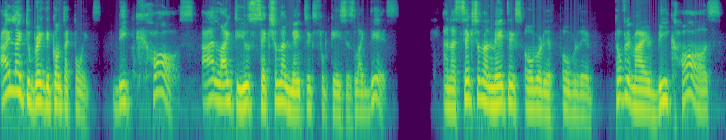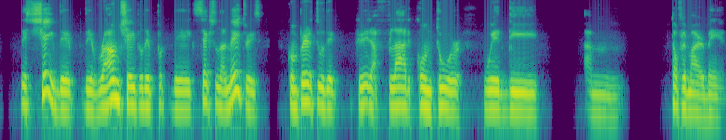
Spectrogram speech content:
I like to break the contact points because I like to use sectional matrix for cases like this. And a sectional matrix over the over the Tofflemire because the shape, the, the round shape of the, the sectional matrix compared to the create a flat contour with the um, Tofflemire band.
